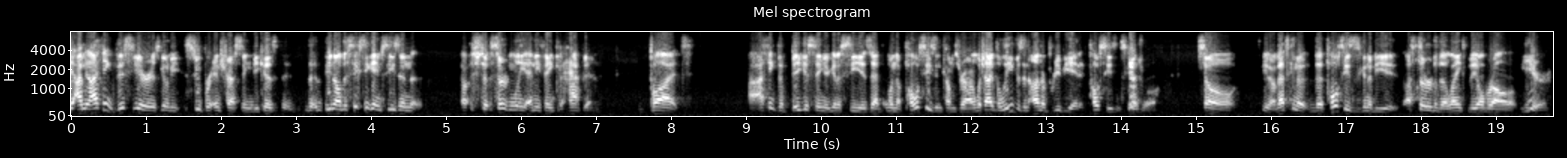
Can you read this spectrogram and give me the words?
Yeah, I mean, I think this year is going to be super interesting because the, the you know the 60 game season, uh, certainly anything can happen, but I think the biggest thing you're going to see is that when the postseason comes around, which I believe is an unabbreviated postseason schedule, so you know that's going to the postseason is going to be a third of the length of the overall year,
